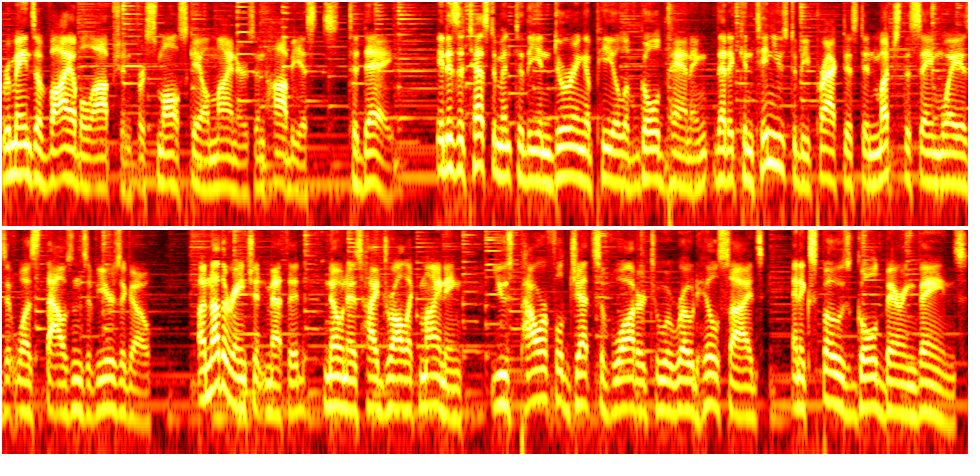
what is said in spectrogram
remains a viable option for small-scale miners and hobbyists today. It is a testament to the enduring appeal of gold panning that it continues to be practiced in much the same way as it was thousands of years ago. Another ancient method, known as hydraulic mining, used powerful jets of water to erode hillsides and expose gold-bearing veins.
